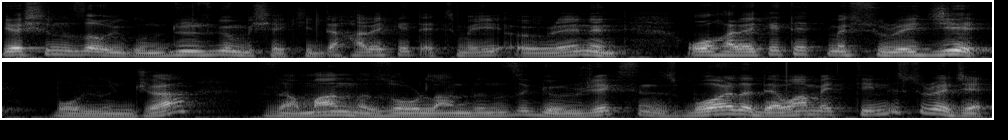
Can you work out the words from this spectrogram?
Yaşınıza uygun düzgün bir şekilde hareket etmeyi öğrenin. O hareket etme süreci boyunca zamanla zorlandığınızı göreceksiniz. Bu arada devam ettiğiniz sürece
